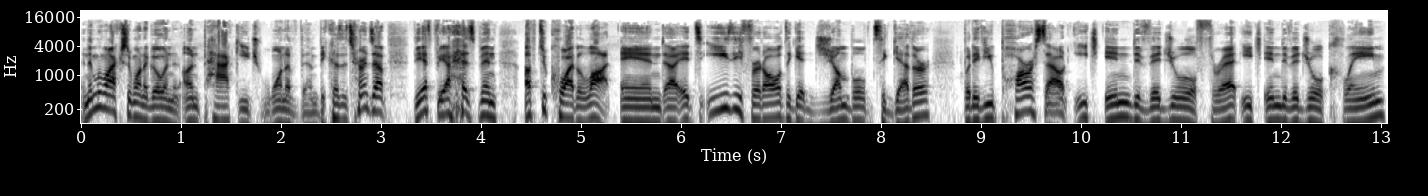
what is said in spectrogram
And then we actually want to go in and unpack each one of them because it turns out the FBI has been up to quite a lot. And uh, it's easy for it all to get jumbled together. But if you parse out each individual threat, each individual claim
